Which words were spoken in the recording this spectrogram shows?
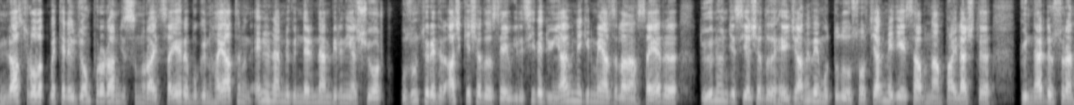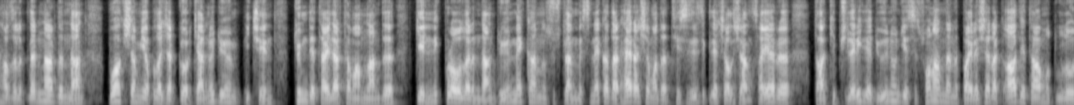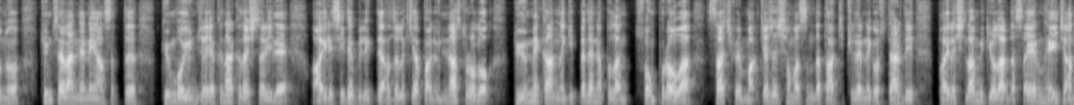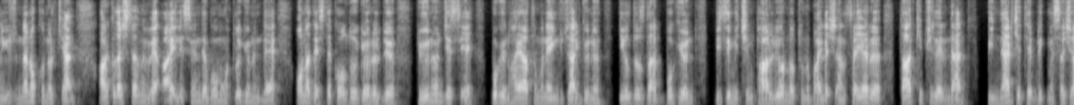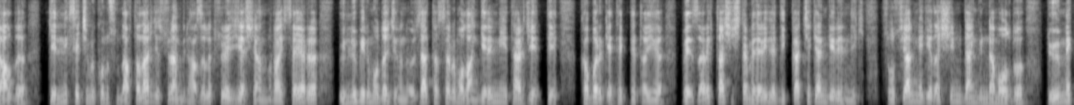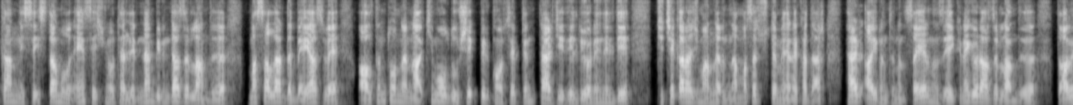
Ünlü astrolog ve televizyon programcısı Nuray Sayarı bugün hayatının en önemli günlerinden birini yaşıyor. Uzun süredir aşk yaşadığı sevgilisiyle dünya evine girmeye hazırlanan Sayarı, düğün öncesi yaşadığı heyecanı ve mutluluğu sosyal medya hesabından paylaştı. Günlerdir süren hazırlıkların ardından bu akşam yapılacak görkemli düğün için tüm detaylar tamamlandı. Gelinlik provalarından düğün mekanının süslenmesine kadar her aşamada titizlikle çalışan Sayarı, takipçileriyle düğün öncesi son anlarını paylaşarak adeta mutluluğunu tüm sevenlerine yansıttı. Gün boyunca yakın arkadaşları ile ailesiyle birlikte hazırlık yapan ünlü astrolog, düğün mekanına gitmeden yapılan son prova, saç ve makyaj aşamasında takipçilerine gösterdi. Paylaşılan videolarda Sayar'ın heyecanı yüzünden okunurken, arkadaşlarının ve ailesinin de bu mutlu gününde ona destek olduğu görüldü. Düğün öncesi, bugün hayatımın en güzel günü, yıldızlar bugün bizim için parlıyor notunu paylaşan Sayar'ı takipçilerinden binlerce tebrik mesajı aldı. Gelinlik seçimi konusunda haftalarca süren bir hazırlık süreci yaşayan Nuray Sayarı, ünlü bir modacının özel tasarım olan gelinliği tercih etti. Kabarık etek detayı ve zarif taş işlemeleriyle dikkat çeken gelinlik, sosyal medyada şimdiden gündem oldu. Düğün mekanının ise İstanbul'un en seçkin otellerinden birinde hazırlandığı, masalarda beyaz ve altın tonlarına hakim olduğu şık bir konseptin tercih edildiği öğrenildi. Çiçek aranjmanlarından masa süslemelerine kadar her ayrıntının Sayarı'nın zevkine göre hazırlandığı,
